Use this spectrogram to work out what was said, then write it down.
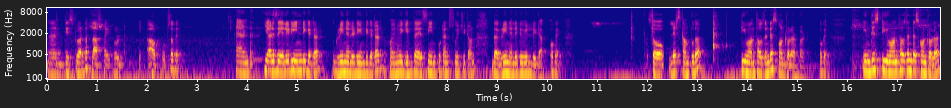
And these two are the plus 5 volt outputs okay? And here is a LED indicator green LED indicator. When we give the AC input and switch it on the green LED will lit up okay? So let's come to the T1000S controller part okay? In this T1000S controller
